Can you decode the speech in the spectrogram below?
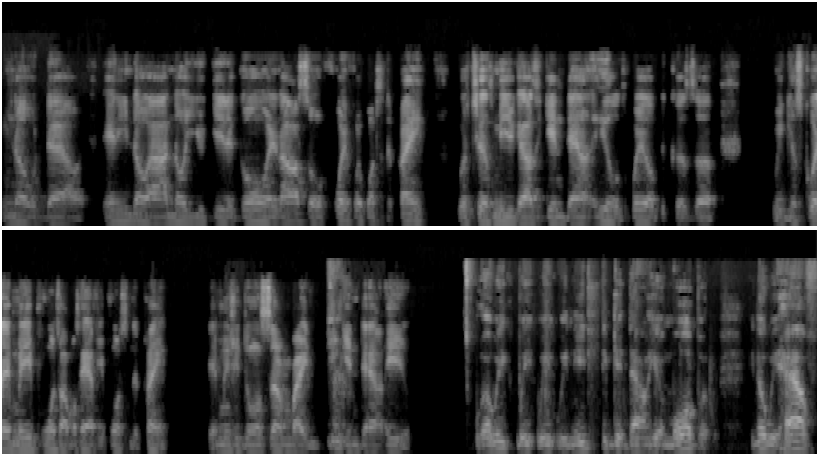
No doubt. And, you know, I know you get it going. And also, 44 points to the paint which tells me you guys are getting downhill as well because uh, we can score that many points, almost half your points in the paint. That means you're doing something right and getting downhill. Well, we, we, we, we need to get downhill more, but you know we have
